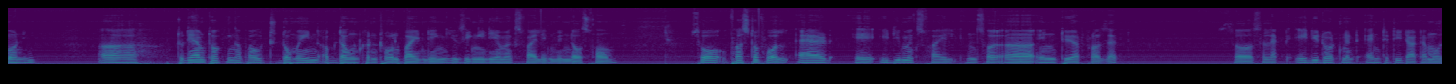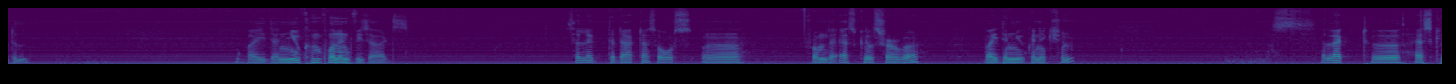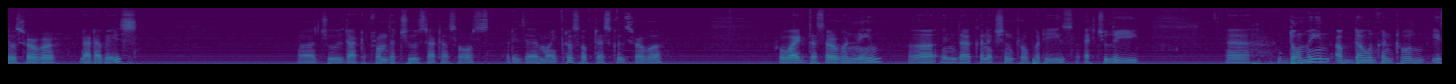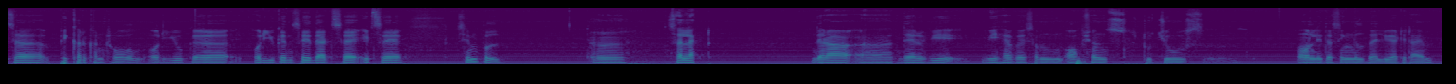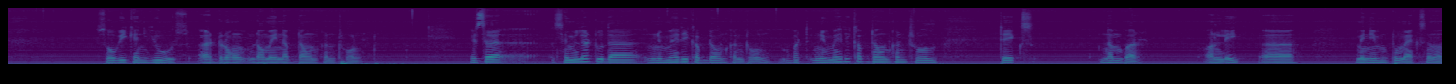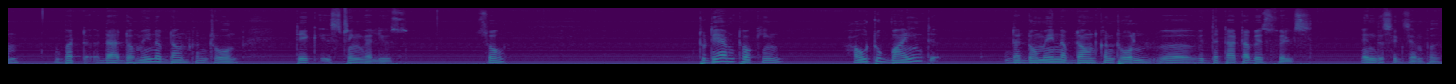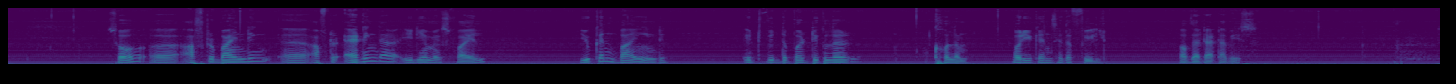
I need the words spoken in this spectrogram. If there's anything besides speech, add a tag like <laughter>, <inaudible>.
morning. Uh, today I'm talking about domain up down control binding using EDMX file in Windows form. So first of all add a EDMX file in so, uh, into your project. So select ADO.NET entity data model by the new component wizards. Select the data source uh, from the SQL server by the new connection. Select uh, SQL Server database uh, choose data from the choose data source that is a Microsoft SQL Server. Provide the server name uh, in the connection properties. Actually uh, domain up down control is a picker control or you or you can say that's a it's a simple uh, select. There are uh, there we we have some options to choose only the single value at a time so we can use a domain up down control. It's a similar to the numeric up down control but numeric up down control takes number only uh, minimum to maximum but the domain up down control take string values. So today I'm talking how to bind the domain up down control uh, with the database fields in this example so uh, after binding uh, after adding the EDMX file you can bind it with the particular column or you can say the field of the database.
